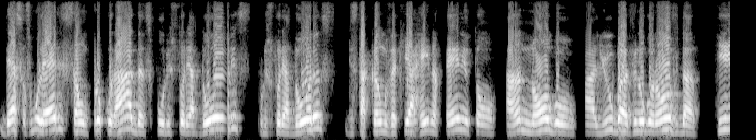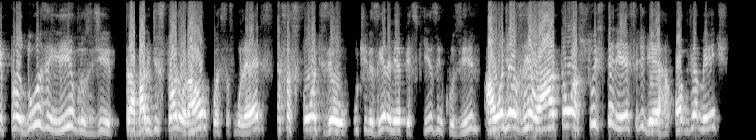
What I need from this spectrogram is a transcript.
dessas mulheres são procuradas por historiadores, por historiadoras. Destacamos aqui a Reina Pennington, a Anne Nogel, a Lyuba Vinogorovda, que produzem livros de trabalho de história oral com essas mulheres. Essas fontes eu utilizei na minha pesquisa, inclusive, aonde elas relatam a sua experiência de guerra. Obviamente,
